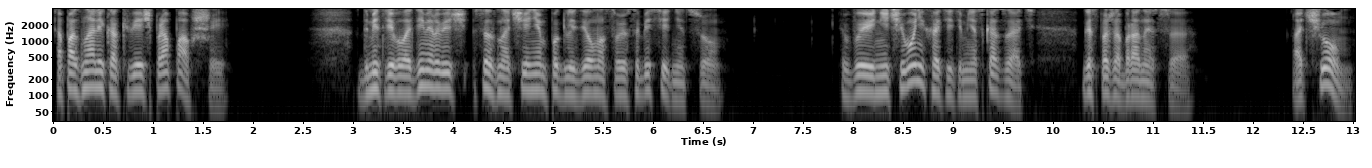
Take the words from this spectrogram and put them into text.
опознали как вещь пропавшей. Дмитрий Владимирович со значением поглядел на свою собеседницу. «Вы ничего не хотите мне сказать, госпожа баронесса?» «О чем?»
